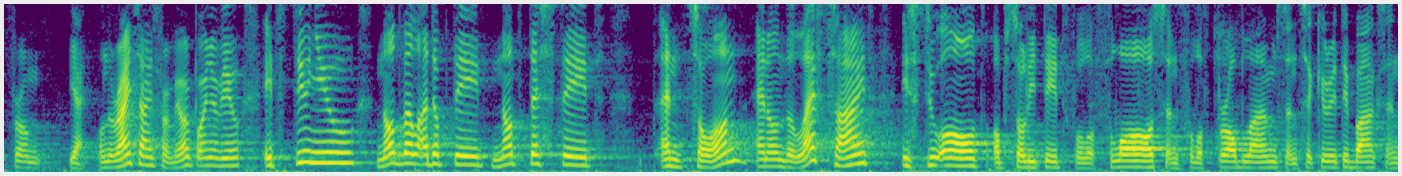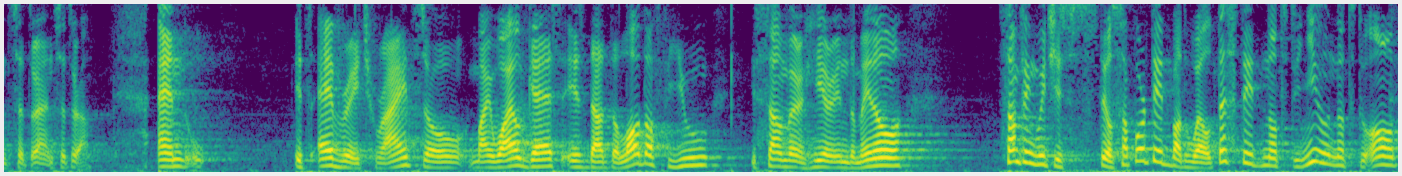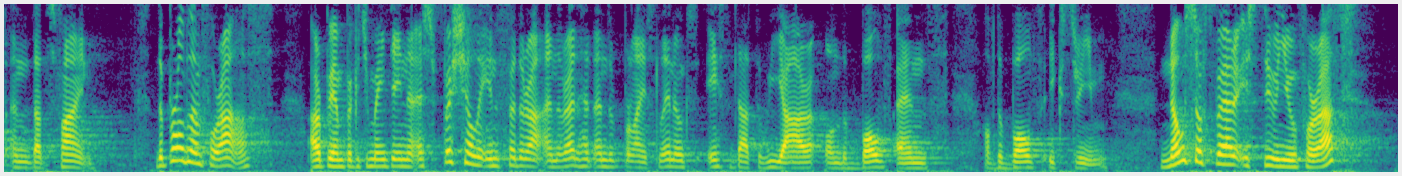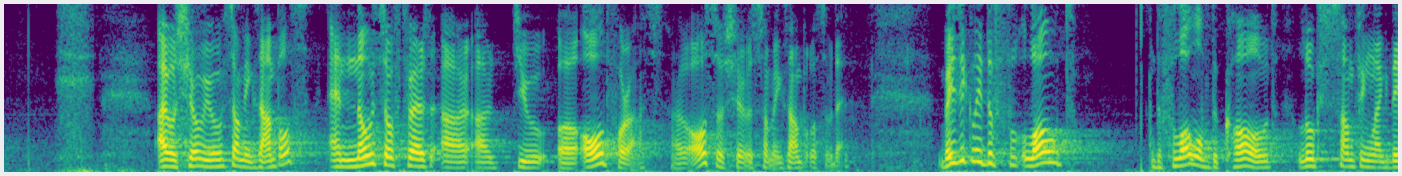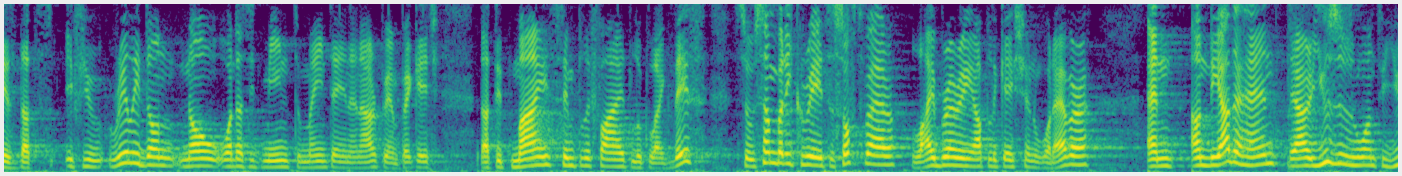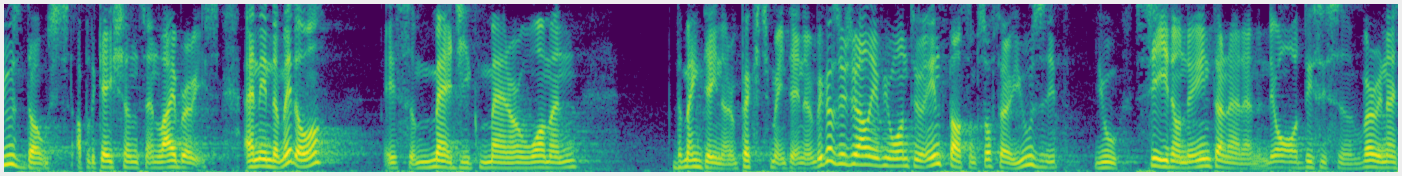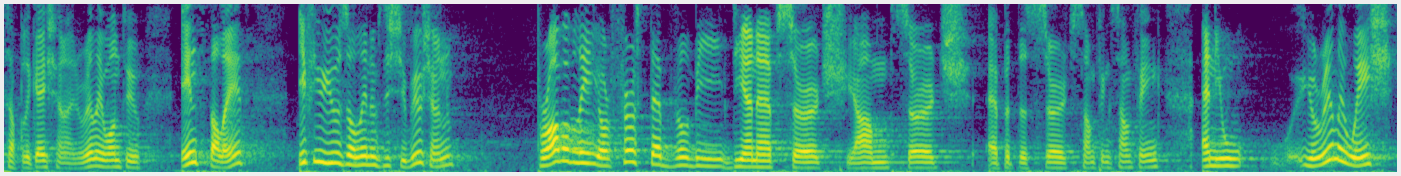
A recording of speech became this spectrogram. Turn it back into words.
from yeah, on the right side, from your point of view, it's too new, not well adopted, not tested, and so on. And on the left side is too old, obsoleted, full of flaws and full of problems and security bugs, etc., etc. And it's average, right? So my wild guess is that a lot of you is somewhere here in the middle, something which is still supported but well tested, not too new, not too old, and that's fine. The problem for us, RPM package maintainer, especially in Fedora and Red Hat Enterprise Linux, is that we are on the both ends of the both extreme. No software is too new for us. I will show you some examples. And no softwares are, are too uh, old for us. I'll also show some examples of that. Basically, the flow, the flow of the code looks something like this. That's if you really don't know what does it mean to maintain an RPM package, that it might simplified look like this. So somebody creates a software, library, application, whatever, and on the other hand, there are users who want to use those applications and libraries. And in the middle is a magic man or woman, the maintainer, package maintainer. Because usually if you want to install some software, use it, you see it on the internet and, oh, this is a very nice application, I really want to install it. If you use a Linux distribution, probably your first step will be DNF search, yum search, apathis search, something, something, and you, you really wish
